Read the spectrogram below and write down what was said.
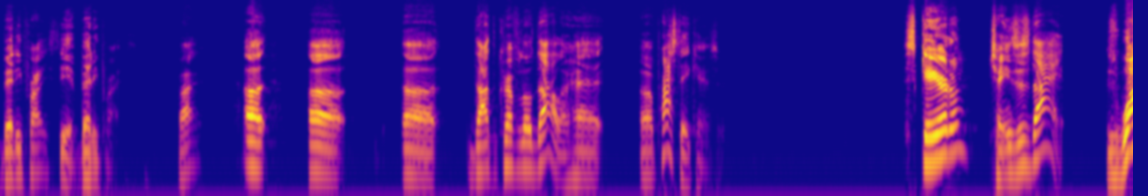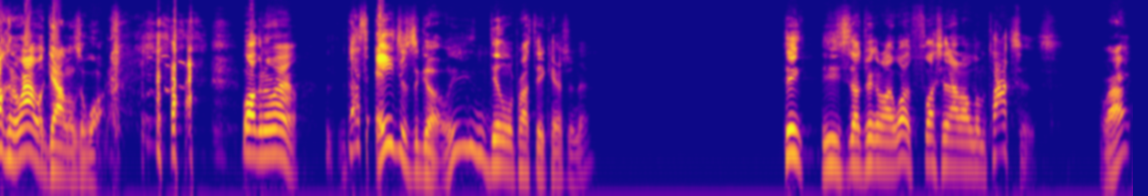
Betty Price? Yeah, Betty Price, right? Uh, uh, uh, Dr. Creflo Dollar had prostate cancer. Scared him, changed his diet. He's walking around with gallons of water. walking around. That's ages ago. He's dealing with prostate cancer now. He, he's drinking a lot of water, flushing out all them toxins, right?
